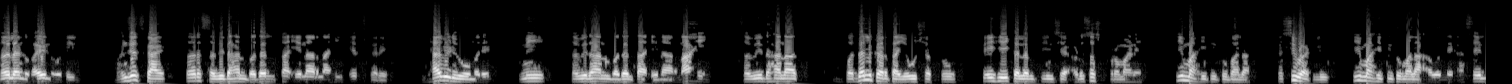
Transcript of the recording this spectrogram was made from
न लंड वाईट होतील. म्हणजेच काय? तर संविधान बदलता येणार नाही हेच खरे. ह्या व्हिडिओमध्ये मी संविधान बदलता येणार नाही. संविधानात बदल करता येऊ शकतो तेही कलम तीनशे अडुसष्ट प्रमाणे ही माहिती तुम्हाला कशी वाटली? ही माहिती तुम्हाला आवडली असेल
